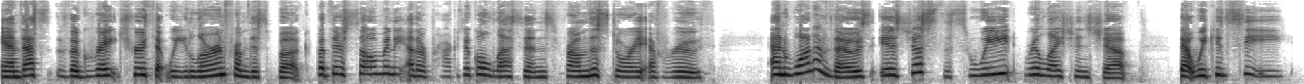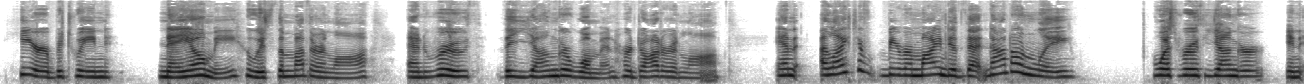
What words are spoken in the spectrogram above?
And that's the great truth that we learn from this book. But there's so many other practical lessons from the story of Ruth. And one of those is just the sweet relationship that we can see here between Naomi, who is the mother in law, and Ruth, the younger woman, her daughter in law. And I like to be reminded that not only was Ruth younger in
